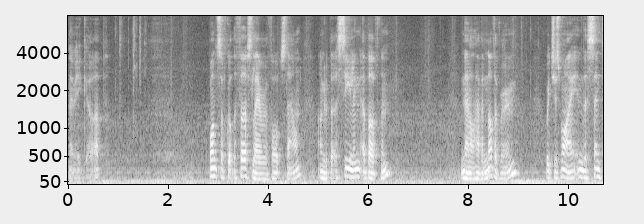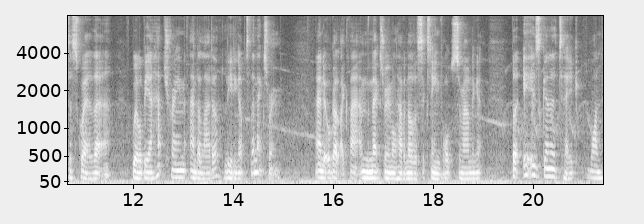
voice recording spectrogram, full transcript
let me go up. Once I've got the first layer of vaults down, I'm going to put a ceiling above them. And then I'll have another room, which is why in the centre square there will be a hatch frame and a ladder leading up to the next room. And it will go like that, and the next room will have another 16 vaults surrounding it. But it is going to take one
